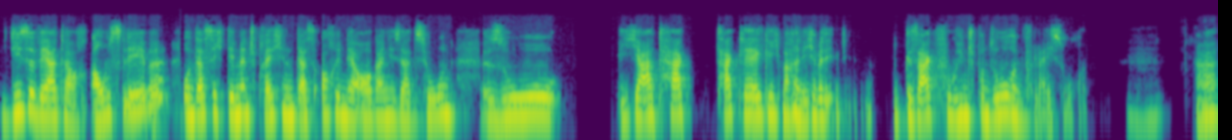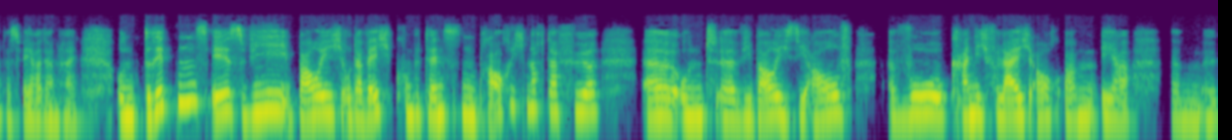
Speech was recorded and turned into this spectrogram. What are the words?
diese Werte auch auslebe und dass ich dementsprechend das auch in der Organisation so ja tag, tagtäglich mache. Ich habe gesagt, vorhin Sponsoren vielleicht suchen. Mhm. Ja, das wäre dann halt. Und drittens ist, wie baue ich oder welche Kompetenzen brauche ich noch dafür äh, und äh, wie baue ich sie auf? Wo kann ich vielleicht auch ähm, eher ähm, äh,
